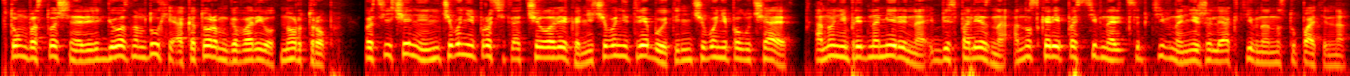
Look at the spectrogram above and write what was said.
в том восточно-религиозном духе, о котором говорил Нортроп. Восхищение ничего не просит от человека, ничего не требует и ничего не получает. Оно непреднамеренно и бесполезно, оно скорее пассивно-рецептивно, нежели активно-наступательно.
